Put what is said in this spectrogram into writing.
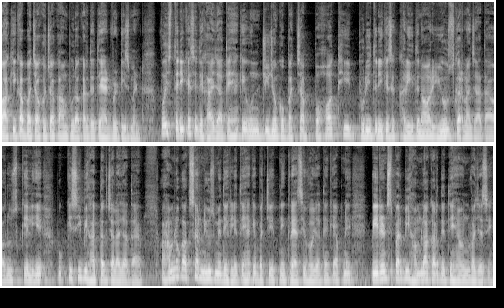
बाकी का बचा खुचा काम पूरा कर देते हैं एडवर्टीज़मेंट वो इस तरीके से दिखाए जाते हैं कि उन चीज़ों को बच्चा बहुत ही बुरी तरीके से ख़रीदना और यूज़ करना चाहता है और उसके लिए वो किसी भी हद तक चला जाता है। और हम लोग अक्सर न्यूज़ में देख लेते हैं कि बच्चे इतने ग्रेसिव हो जाते हैं कि अपने पेरेंट्स पर भी हमला कर देते हैं उन वजह से।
